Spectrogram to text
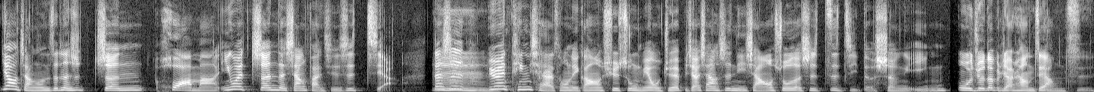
要讲的真的是真话吗？因为真的相反其实是假。但是，因为听起来从你刚刚叙述里面，我觉得比较像是你想要说的是自己的声音，我觉得比较像这样子。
